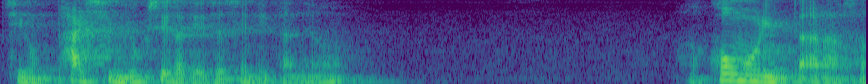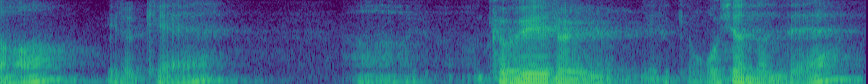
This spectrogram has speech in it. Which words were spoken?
지금 86세가 되셨으니까요. 어, 고모님 따라서 이렇게 어, 교회를 이렇게 오셨는데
